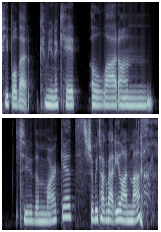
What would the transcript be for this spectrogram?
people that communicate a lot on to the markets. Should we talk about Elon Musk?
